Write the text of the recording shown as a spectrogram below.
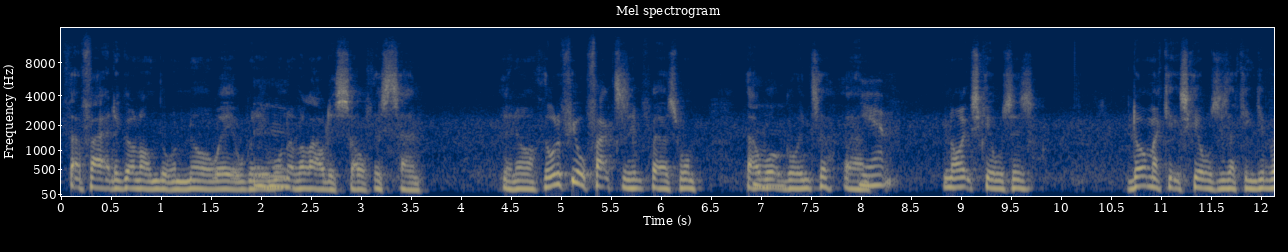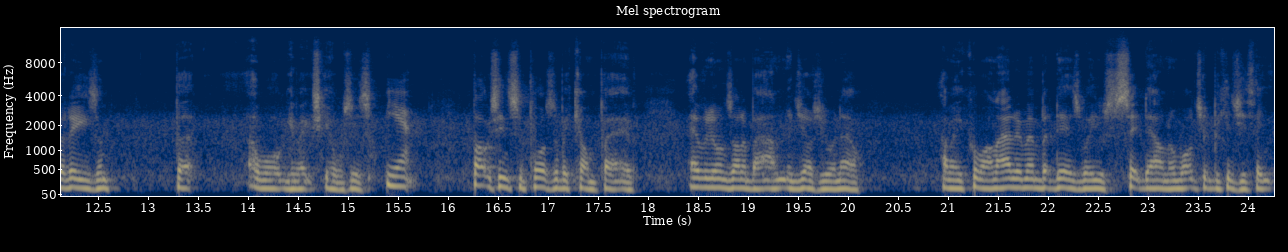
if that fight had gone on, there was no way he would- he wouldn't have allowed himself this time. You know, there were a few factors in first one that I won't go into. Um, yeah. no excuses. Don't make excuses. I can give a reason, but I won't give excuses. Yeah. Boxing's supposed to be competitive. Everyone's on about Anthony Joshua now. I mean, come on. I remember days where you used to sit down and watch it because you think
